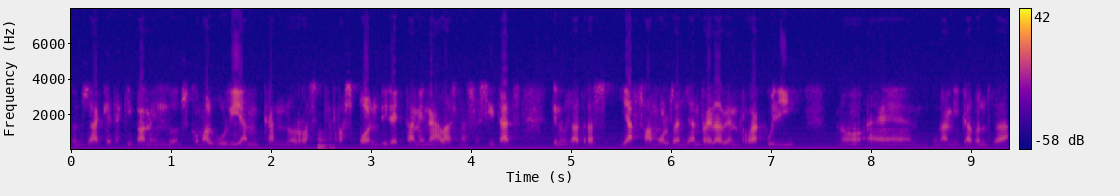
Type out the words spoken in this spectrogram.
doncs, aquest equipament doncs, com el volíem, que no res, que respon directament a les necessitats que nosaltres ja fa molts anys enrere vam recollir no? eh, una mica doncs, de,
